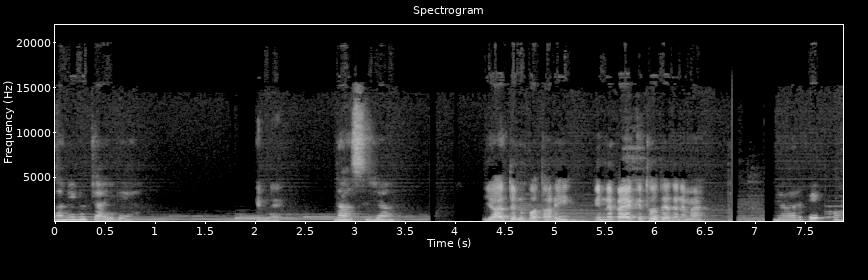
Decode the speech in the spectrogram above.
ਸਨੀ ਨੂੰ ਚਾਹੀਦੇ ਆ। ਕਿੰਨੇ? 10000 ਯਾਰ ਤੈਨੂੰ ਪਤਾ ਨਹੀਂ ਇੰਨੇ ਪੈਸੇ ਕਿੱਥੋਂ ਦੇ ਦੇਣੇ ਮੈਂ? ਯਾਰ ਵੇਖੋ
